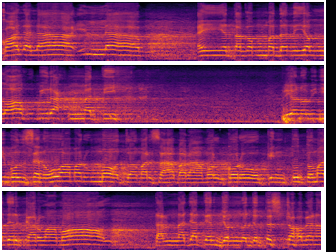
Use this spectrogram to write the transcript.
قال لا إلا أن يتغمدني الله برحمته প্রিয় নবীজি বলছেন, ও আমার উম্মত, আমার সাহাবারা আমল করো, কিন্তু তোমাদের কারও আমল তার নাজাতের জন্য যথেষ্ট হবে না।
